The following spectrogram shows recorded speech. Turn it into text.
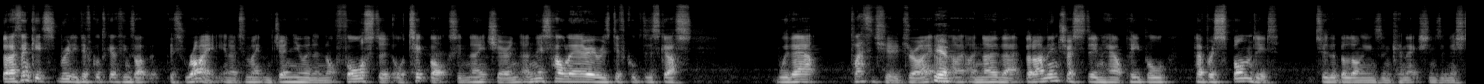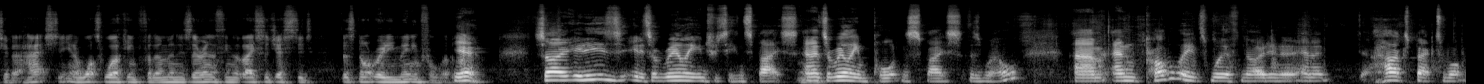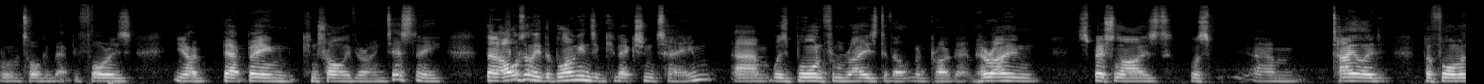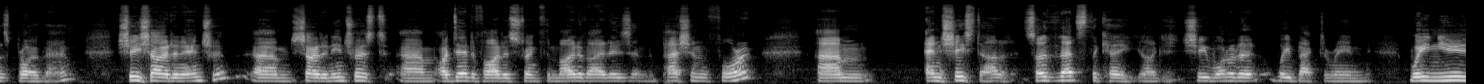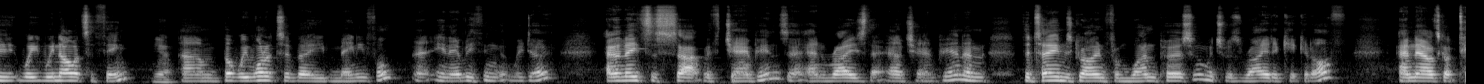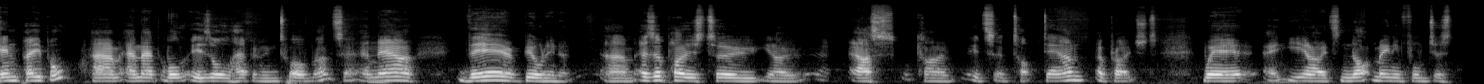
But I think it's really difficult to get things like this right, you know, to make them genuine and not forced or tick box in nature. And, and this whole area is difficult to discuss without platitudes, right? Yeah. I, I know that. But I'm interested in how people have responded to the Belongings and Connections initiative at Hatch. You know, what's working for them and is there anything that they suggested that's not really meaningful Yeah. moment? So it is. It is a really interesting space, and it's a really important space as well. Um, and probably it's worth noting, and it harks back to what we were talking about before, is you know about being control of your own destiny. That ultimately the belongings and connection team um, was born from Ray's development program, her own specialised was um, tailored performance program. She showed an entrant, um, showed an interest, um, identified her strength and motivators and passion for it, um, and she started it. So that's the key. She wanted it. We backed her in. We knew we, we know it's a thing, Yeah. um, but we want it to be meaningful uh, in everything that we do. And it needs to start with champions and raise that, our champion. And the team's grown from one person, which was Ray, to kick it off, and now it's got ten people, um, and that will is all happening in twelve months. And now they're building it, um, as opposed to you know us kind of it's a top down approach, where uh, you know it's not meaningful just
